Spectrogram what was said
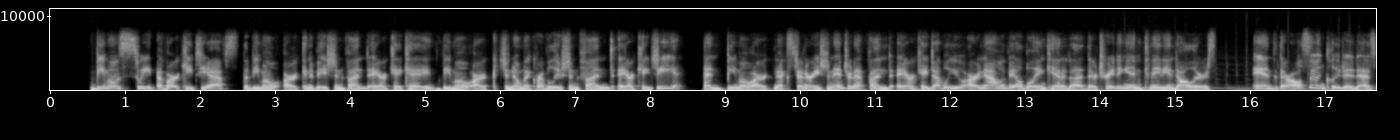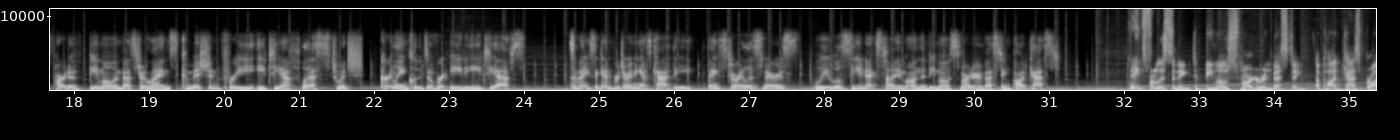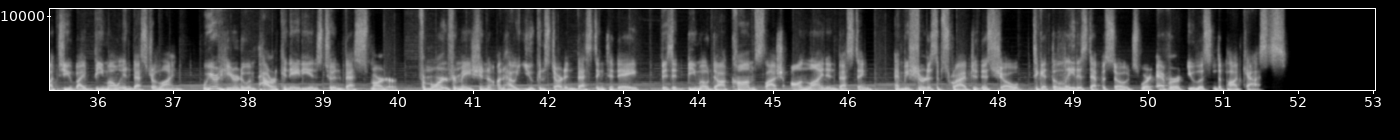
BMO's suite of ARK ETFs, the BMO ARK Innovation Fund, ARKK, BMO ARK Genomic Revolution Fund, ARKG, and BMO ARK Next Generation Internet Fund, ARKW, are now available in Canada. They're trading in Canadian dollars. And they're also included as part of BMO Investor Line's commission free ETF list, which currently includes over 80 ETFs. So thanks again for joining us, Cathie. Thanks to our listeners. We will see you next time on the BMO Smarter Investing podcast. Thanks for listening to BMO Smarter Investing, a podcast brought to you by BMO Investor Line. We are here to empower Canadians to invest smarter. For more information on how you can start investing today, visit bmo.com slash online investing. And be sure to subscribe to this show to get the latest episodes wherever you listen to podcasts.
